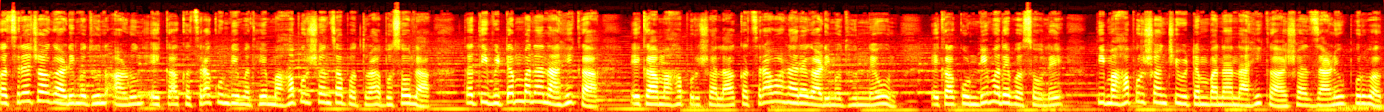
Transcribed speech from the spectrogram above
कचऱ्याच्या गाडीमधून आणून एका कचराकुंडीमध्ये महापुरुषांचा पुतळा बसवला तर ती विटंबना नाही का? एका महापुरुषाला कचरा वाहणाऱ्या गाडीमधून नेऊन एका कुंडीमध्ये बसवले. ती महापुरुषांची विटंबना नाही का अशा जाणीवपूर्वक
